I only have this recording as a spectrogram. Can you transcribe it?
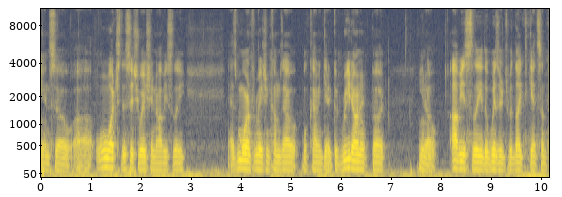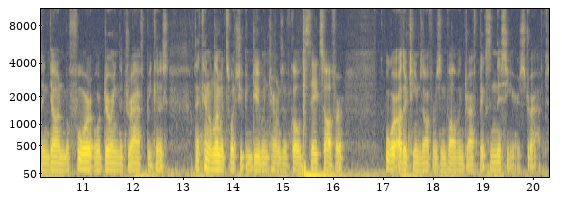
And so uh, we'll watch the situation. Obviously, as more information comes out, we'll kind of get a good read on it. But you know, obviously, the Wizards would like to get something done before or during the draft because that kind of limits what you can do in terms of Golden State's offer or other teams' offers involving draft picks in this year's draft.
